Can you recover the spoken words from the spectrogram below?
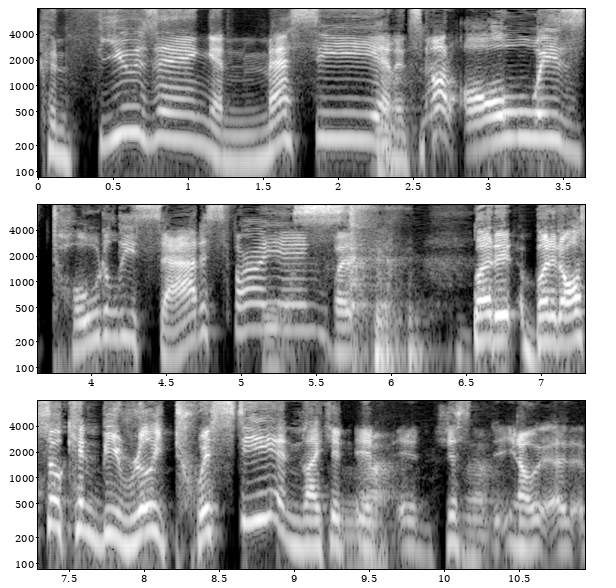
confusing and messy yeah. and it's not always totally satisfying yes. but but it but it also can be really twisty and like it yeah. it, it just yeah. you know uh,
